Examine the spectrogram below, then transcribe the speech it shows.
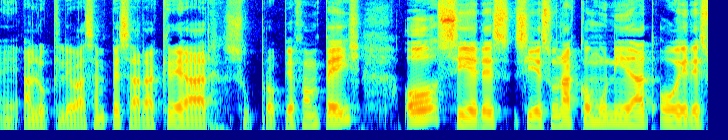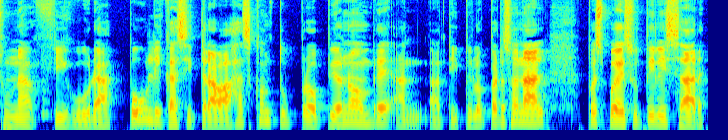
eh, a lo que le vas a empezar a crear su propia fanpage o si eres si es una comunidad o eres una figura pública. Si trabajas con tu propio nombre a, título personal pues puedes utilizar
